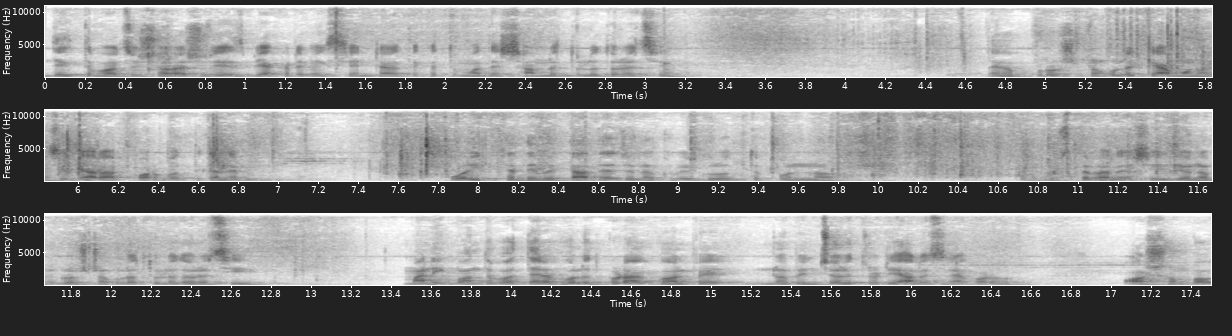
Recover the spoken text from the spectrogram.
দেখতে পাচ্ছ সরাসরি এসবি একাডেমিক সেন্টার থেকে তোমাদের সামনে তুলে ধরেছে। দেখো, প্রশ্নগুলো কেমন হয়েছে যারা পরবর্তীকালে পরীক্ষা দেবে তাদের জন্য খুবই গুরুত্বপূর্ণ। বুঝতে পারলে? সেই জন্য প্রশ্নগুলো তুলে ধরেছি। মানিক বন্দ্যোপাধ্যায়ের হলুদ পড়া গল্পের নবীন চরিত্রটি আলোচনা করো। অসম্ভব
